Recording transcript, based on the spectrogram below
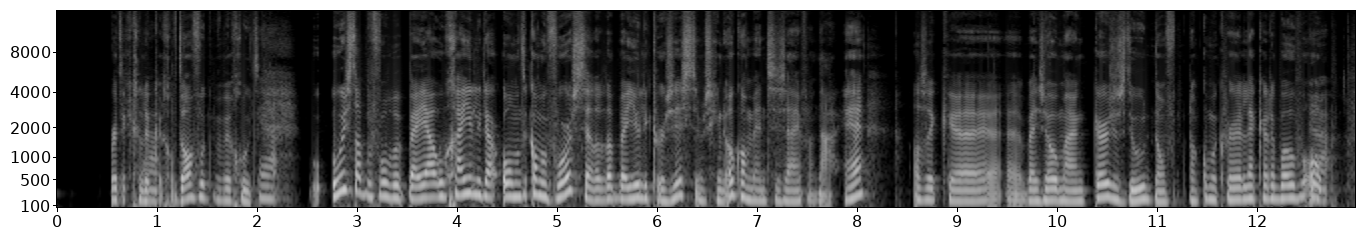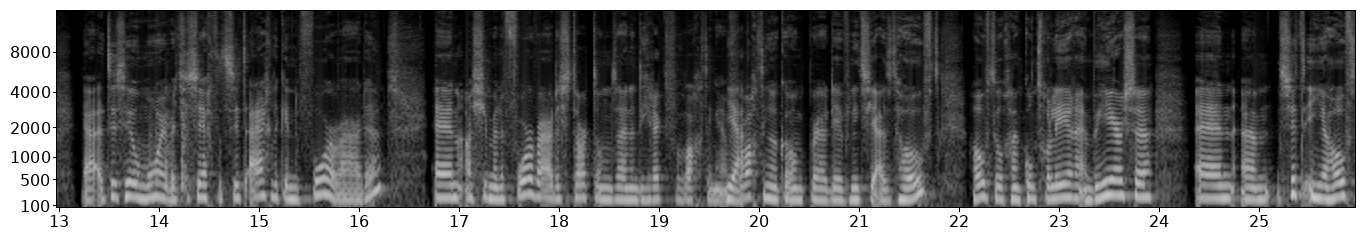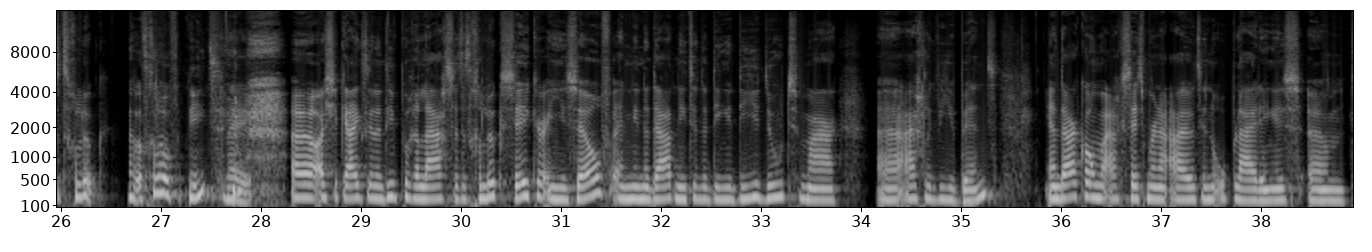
word ik gelukkig. Of dan voel ik me weer goed. Ja. Hoe, is dat bijvoorbeeld bij jou? Hoe gaan jullie daar om? Want ik kan me voorstellen dat bij jullie cursisten misschien ook wel mensen zijn van, nou, hè, als ik uh, bij Zoma een cursus doe, dan, dan kom ik weer lekker erbovenop. Ja. ja, het is heel mooi wat je zegt. Het zit eigenlijk in de voorwaarden. En als je met de voorwaarden start, dan zijn er direct verwachtingen. Ja. Verwachtingen komen per definitie uit het hoofd. Hoofd wil gaan controleren en beheersen. En um, zit in je hoofd het geluk? Dat geloof ik niet. Nee. Uh, als je kijkt in een diepere laag, zit het geluk zeker in jezelf. En inderdaad niet in de dingen die je doet, maar uh, eigenlijk wie je bent. En daar komen we eigenlijk steeds meer naar uit in de opleiding. Is, um,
